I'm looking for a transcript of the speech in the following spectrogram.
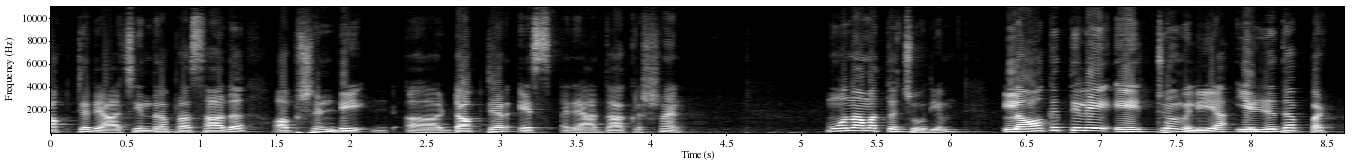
doctor Rajendra Prasad option D doctor S Radhakrishnan. മൂന്നാമത്തെ ചോദ്യം. ലോകത്തിലെ ഏറ്റവും വലിയ എഴുതപ്പെട്ട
